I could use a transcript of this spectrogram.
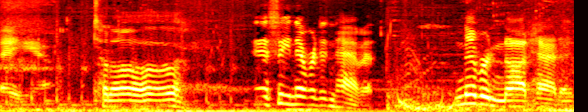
Hey. Ta-da! Eh, see, never didn't have it. Never not had it.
